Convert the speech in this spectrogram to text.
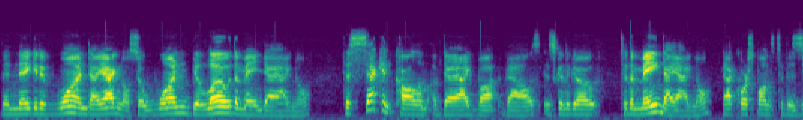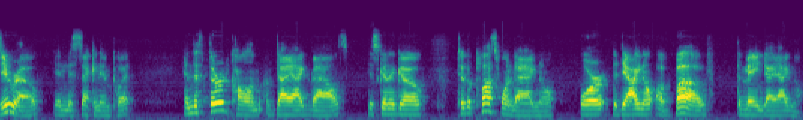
the negative 1 diagonal, so 1 below the main diagonal. The second column of diag vals is going to go to the main diagonal. That corresponds to the 0 in the second input. And the third column of diag vals is going to go to the plus 1 diagonal, or the diagonal above the main diagonal.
